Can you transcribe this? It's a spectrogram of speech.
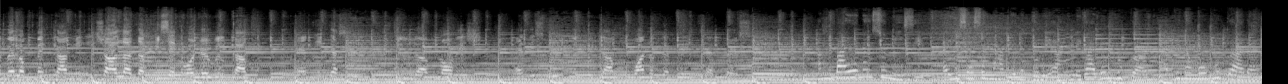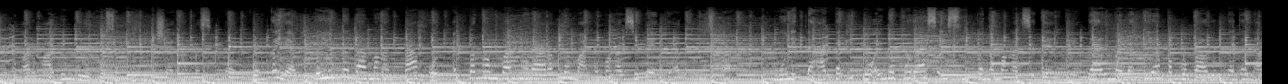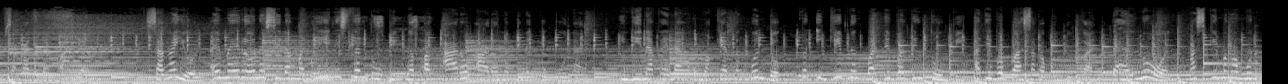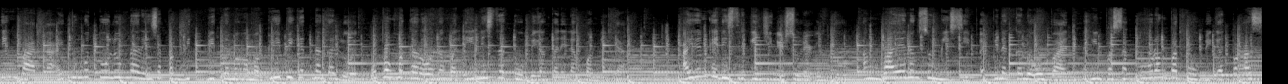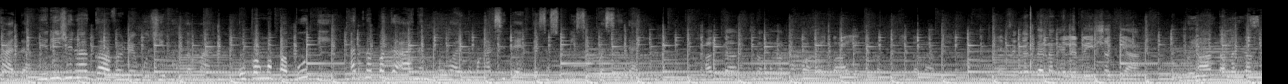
development coming, inshallah, the peace and order will come and industry will uh, flourish and this will, become one of the trade centers. Ang bayan ng Sumisip ay isa sa mga tinaguriang legalong lugar at pinamumugaran ng armadong grupo sa probinsya ng Basilan. Kung kaya't gayon na lamang ang takot at pangambang nararamdaman ng mga residente at turista. Ngunit lahat ng ito ay nabura sa isipan ng mga residente dahil malaki ang pagbabagong naganap sa kanilang bayan. Sa ngayon ay na na tubig na pang-araw-araw na pinagkukunan. Hindi na kailangang umakyat ng bundok, mag-igib ng balde-balding tubig at ibaba sa kabundukan. Dahil noon, maski mga munting bata ay tumutulong na rin sa pagbitbit ng mga mabibigat na galon upang magkaroon ng malinis na tubig ang kanilang pamilya. Ayon kay District Engineer Suler Undo, ang bayan ng Sumisip ay pinagkalooban ng impasakturang patubig at pakalsada ni Regional Governor Mujib Hataman upang mapabuti at mapagaan ang buhay ng mga residente sa Sumisip, Basilan. Elevation niya, uh, talagang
